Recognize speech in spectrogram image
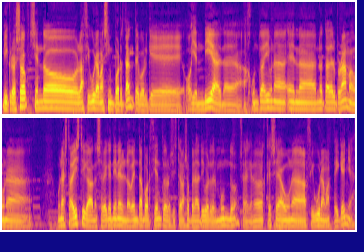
Microsoft siendo la figura más importante porque hoy en día, eh, junto ahí una, en la nota del programa una, una estadística donde se ve que tiene el 90% de los sistemas operativos del mundo, o sea que no es que sea una figura más pequeña,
